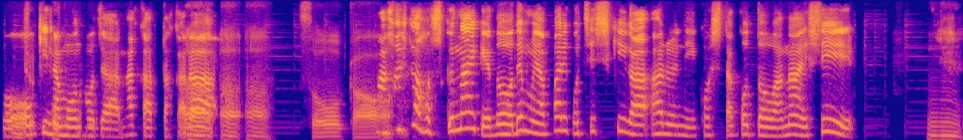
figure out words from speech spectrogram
こう大きなものじゃなかったからああそうか。まあ、そういう人は少ないけど、でもやっぱりこう知識があるに越したことはないし、うん、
